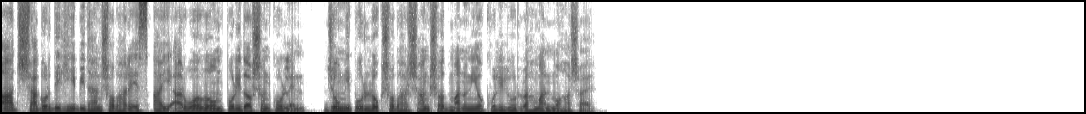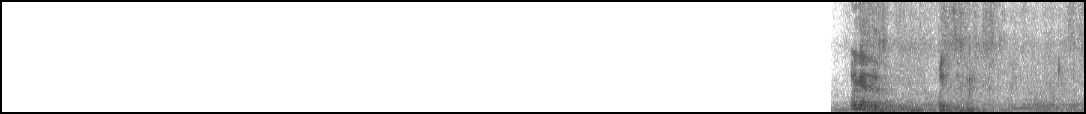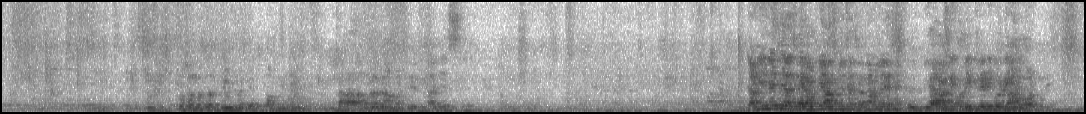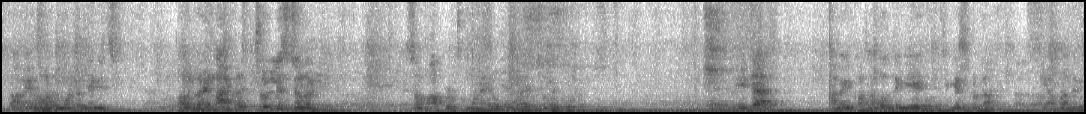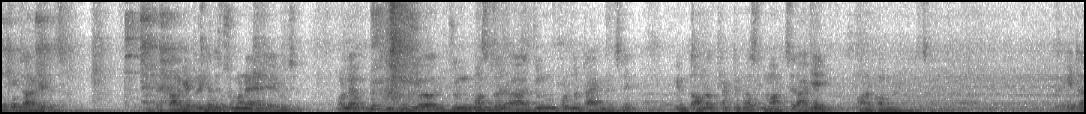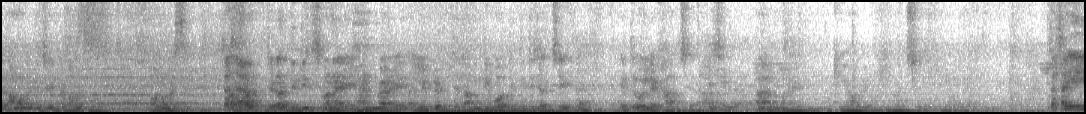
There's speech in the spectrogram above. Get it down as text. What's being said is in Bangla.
আজ সাগরদিঘি বিধানসভার এস আই আর রোম পরিদর্শন করলেন জঙ্গিপুর লোকসভার সাংসদ মাননীয় খলিলুর রহমান মহাশয় হয়ে গেছে যাচ্ছে গেছে প্রশান্ত স্যার ডিউটি নাকি আজকে আপনি না না কাজ এসছে জানি না যে আজকে আপনি আসবেন চাচা না হলে আগে থেকে রেডি করে রেখে আমি হল ঘরটা দিয়ে দিচ্ছি। হল ঘরে না করে চল্লিশ জনের সব আপলোড মানে এটা আমি কথা বলতে গিয়ে জিজ্ঞেস করলাম কি আপনাদের কি টার্গেট আছে? টার্গেট রেখে দিচ্ছ মানে হচ্ছে। বললে যদিও জুন মাস তো জুন পর্যন্ত টাইম আছে কিন্তু আমরা থার্টি ফার্স্ট মার্চের আগেই আমরা কমপ্লিট করেছি। তো এটা আমাদের কাছে একটা ভালো ভালো মেসেজ আচ্ছা। যেটা দিদি মানে হ্যান্ড লিফলেট যেটা আমি দিব দিতে যাচ্ছি এতেও লেখা আছে। হ্যাঁ মানে কি হবে কি হচ্ছে কি হবে। চাচা এই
